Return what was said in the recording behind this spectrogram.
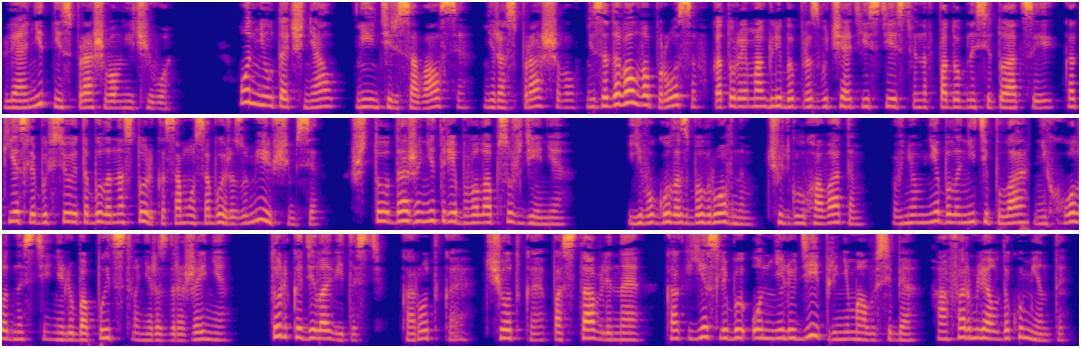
Леонид не спрашивал ничего. Он не уточнял, не интересовался, не расспрашивал, не задавал вопросов, которые могли бы прозвучать естественно в подобной ситуации, как если бы все это было настолько само собой разумеющимся, что даже не требовало обсуждения. Его голос был ровным, чуть глуховатым, в нем не было ни тепла, ни холодности, ни любопытства, ни раздражения, только деловитость, короткая, четкая, поставленная, как если бы он не людей принимал у себя, а оформлял документы.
